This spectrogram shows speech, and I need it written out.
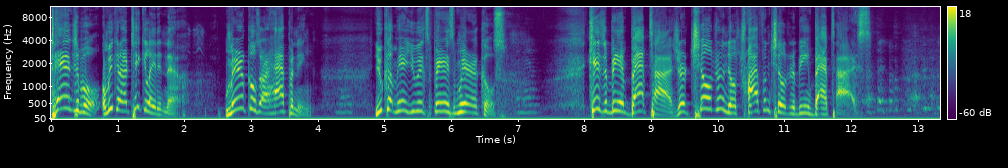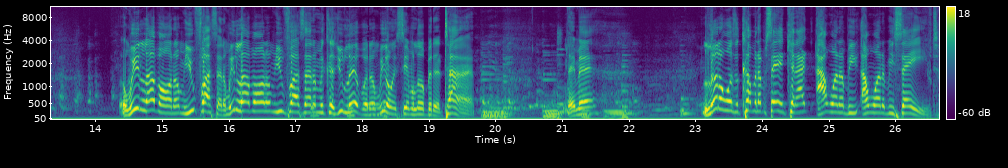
Tangible. And we can articulate it now. Miracles are happening. You come here, you experience miracles. Kids are being baptized. Your children, those trifling children, are being baptized. we love on them, you fuss at them. We love on them, you fuss at them because you live with them. We only see them a little bit at a time. Amen. Little ones are coming up saying, "Can I? I want to be. I want to be saved."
